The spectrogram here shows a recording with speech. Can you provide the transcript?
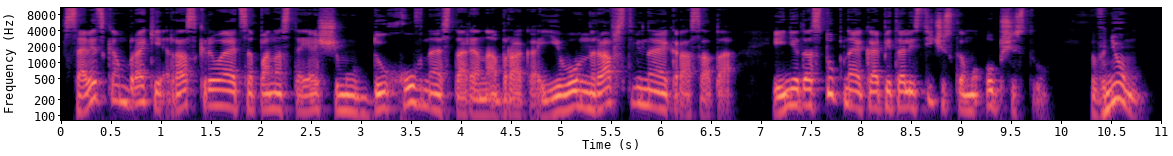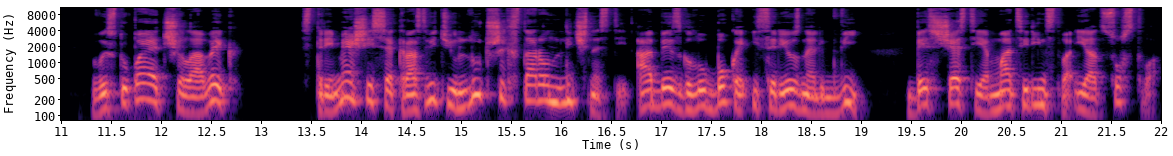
В советском браке раскрывается по-настоящему духовная сторона брака, его нравственная красота и недоступная капиталистическому обществу. В нем выступает человек, стремящийся к развитию лучших сторон личности, а без глубокой и серьезной любви, без счастья материнства и отцовства,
